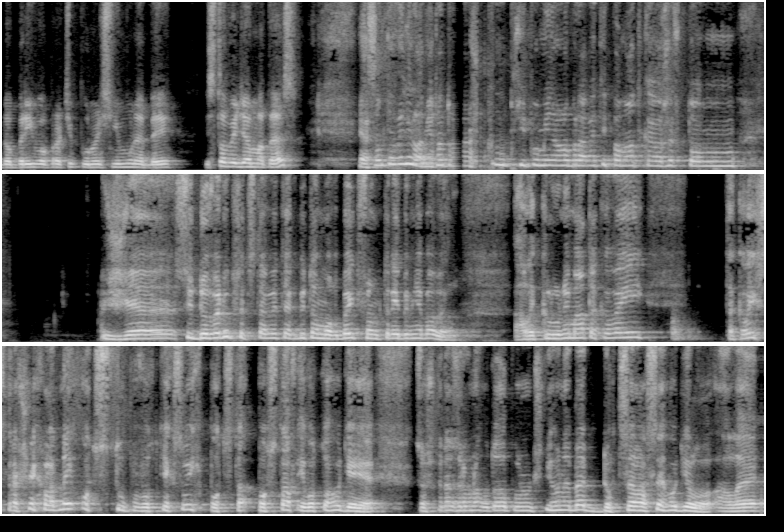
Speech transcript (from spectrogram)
dobrý oproti půlnočnímu nebi. Jsi to viděl, Mates? Já jsem to viděl a mě to trošku připomínalo právě ty památkáře v tom, že si dovedu představit, jak by to mohl být film, který by mě bavil. Ale Clooney má takový takový strašně chladný odstup od těch svých podstav, postav i od toho děje, což teda zrovna u toho půlnočního nebe docela se hodilo, ale e,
